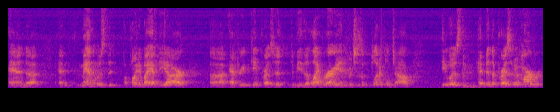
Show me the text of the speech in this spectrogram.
And, uh, and the man that was the, appointed by FDR uh, after he became president to be the librarian, which is a political job, he was, had been the president of Harvard.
